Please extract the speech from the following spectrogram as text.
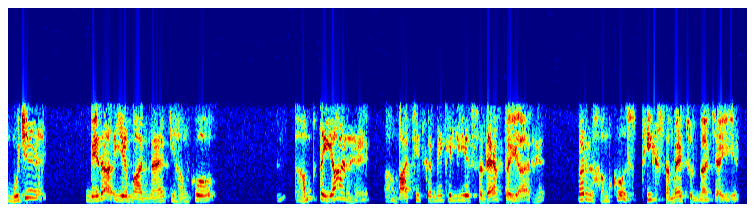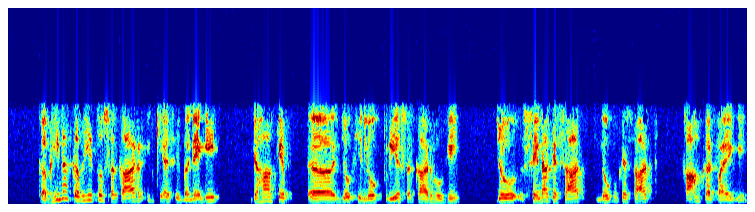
मुझे, मेरा ये मानना है कि हमको, हम तैयार हैं। हम बातचीत करने के लिए सदैव तैयार हैं, पर हमको ठीक समय चुनना चाहिए। कभी ना कभी तो सरकार इनकी ऐसी बनेगी, जहाँ के जो कि लोकप्रिय सरकार होगी, जो सेना के साथ, लोगों के साथ काम कर पाएगी।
